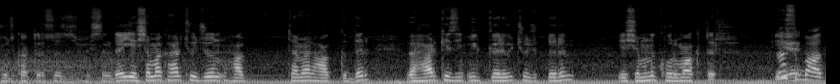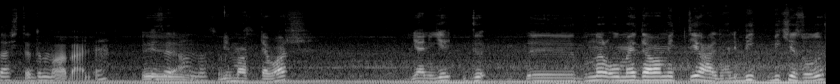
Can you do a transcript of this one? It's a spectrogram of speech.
Çocuk Hakları Sözleşmesi'nde yaşamak her çocuğun hak, temel hakkıdır ve herkesin ilk görevi çocukların yaşamını korumaktır. diye. Nasıl bağdaştırdın bu haberle? Bize e, anlat. bir madde var. Yani ye- gö- e, bunlar olmaya devam ettiği halde hani bir, bir kez olur.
